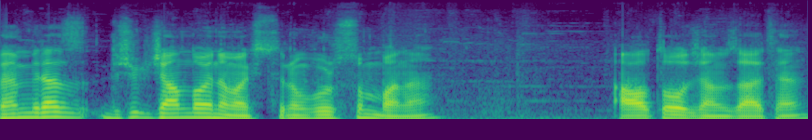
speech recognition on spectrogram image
Ben biraz düşük canlı oynamak istiyorum. Vursun bana. 6 olacağım zaten.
